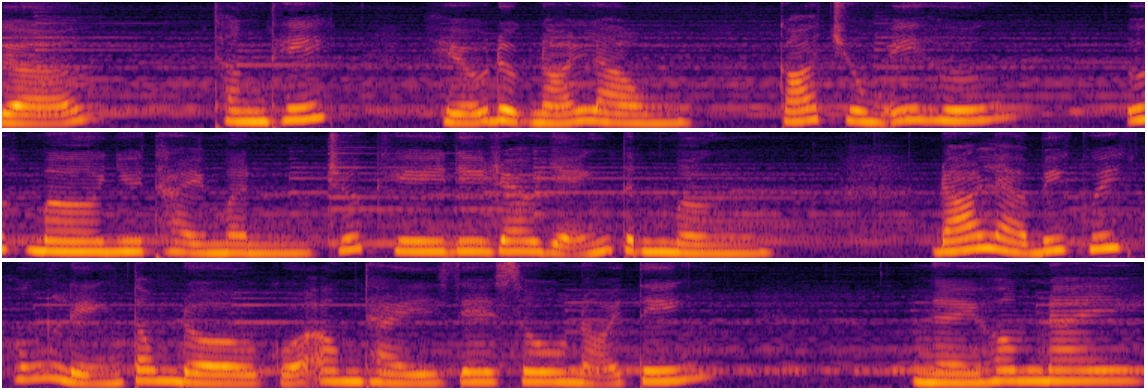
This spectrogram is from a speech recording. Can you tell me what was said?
gỡ, thân thiết, hiểu được nỗi lòng, có chung ý hướng, ước mơ như thầy mình trước khi đi rao giảng tin mừng. Đó là bí quyết huấn luyện tông đồ của ông thầy Giêsu nổi tiếng. Ngày hôm nay,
